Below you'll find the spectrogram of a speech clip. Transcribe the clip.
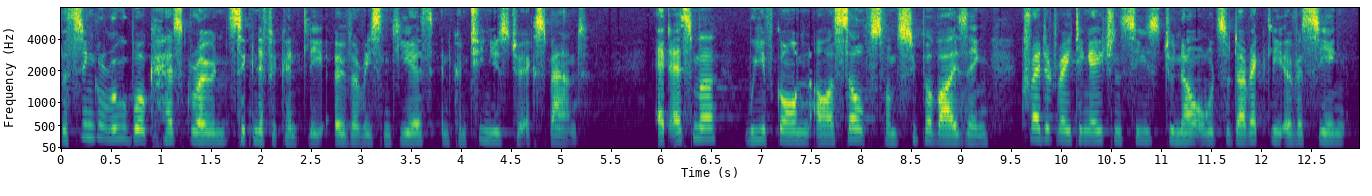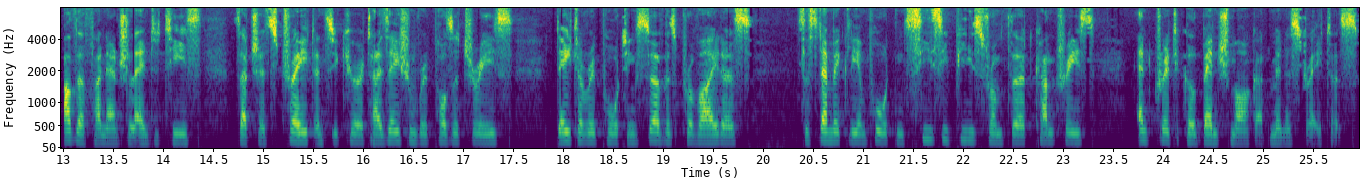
The single rulebook has grown significantly over recent years and continues to expand. At ESMA, we've gone ourselves from supervising credit rating agencies to now also directly overseeing other financial entities such as trade and securitization repositories, data reporting service providers, systemically important CCPs from third countries, and critical benchmark administrators.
